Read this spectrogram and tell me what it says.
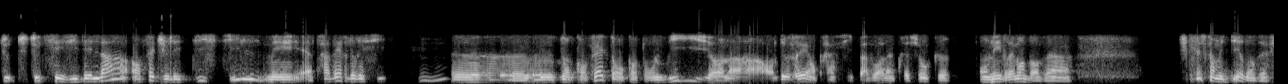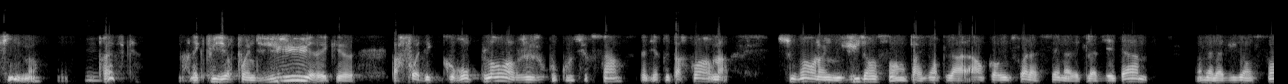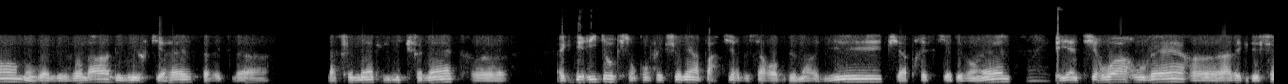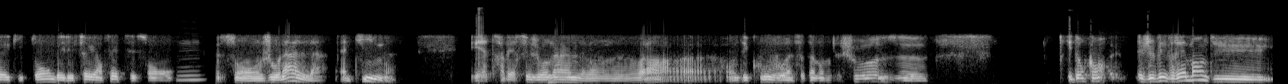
Toutes, ces idées-là, en fait, je les distille, mais à travers le récit. Mhm. Euh, donc, en fait, on- quand on lit, on, a, on devrait en principe avoir l'impression que on est vraiment dans un, j'ai presque envie de dire dans un film, hein, Mm. presque, avec plusieurs points de vue, avec euh, parfois des gros plans. Alors, je joue beaucoup sur ça, c'est-à-dire que parfois on a, souvent on a une vue d'ensemble. Par exemple, là, encore une fois, la scène avec la vieille dame, on a la vue d'ensemble, on voit le voilà, les murs qui restent avec la, la fenêtre, l'unique fenêtre, euh, avec des rideaux qui sont confectionnés à partir de sa robe de mariée, puis après ce qu'il y a devant elle, Oui. et il y a un tiroir ouvert euh, avec des feuilles qui tombent, et les feuilles en fait c'est son Mhm. son journal intime. Et à travers ce journal, euh, voilà, on découvre un certain nombre de choses. et donc, on- je vais vraiment du,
